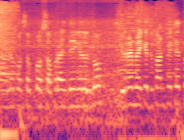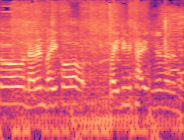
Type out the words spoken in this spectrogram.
वालों को सबको सरप्राइज़ देंगे दोस्तों। नरेंद्र भाई की दुकान पे थे तो नरेंद्र भाई को पहली मिठाई ले नरेंद्र भाई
